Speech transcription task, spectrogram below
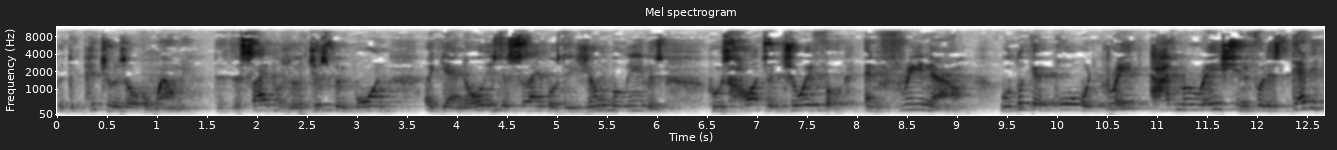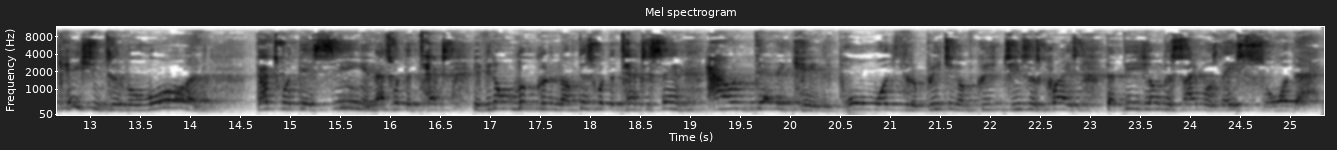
But the picture is overwhelming. The disciples who have just been born again, all these disciples, these young believers whose hearts are joyful and free now, will look at Paul with great admiration for this dedication to the Lord that's what they're seeing, and that's what the text, if you don't look good enough, this is what the text is saying. How dedicated Paul was to the preaching of Jesus Christ that these young disciples, they saw that.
